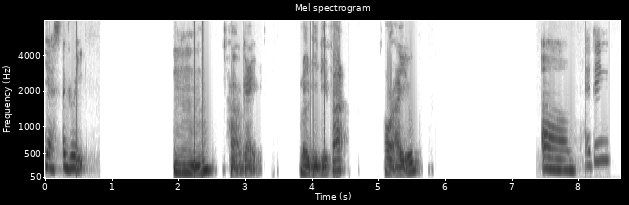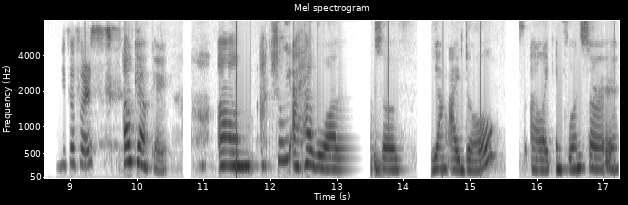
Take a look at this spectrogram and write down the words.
Yes, agree. Mm hmm Okay. Maybe Diva or Ayub? Um, I think Diva first. okay, okay. Um, actually, I have lots of young idols, uh, like influencer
